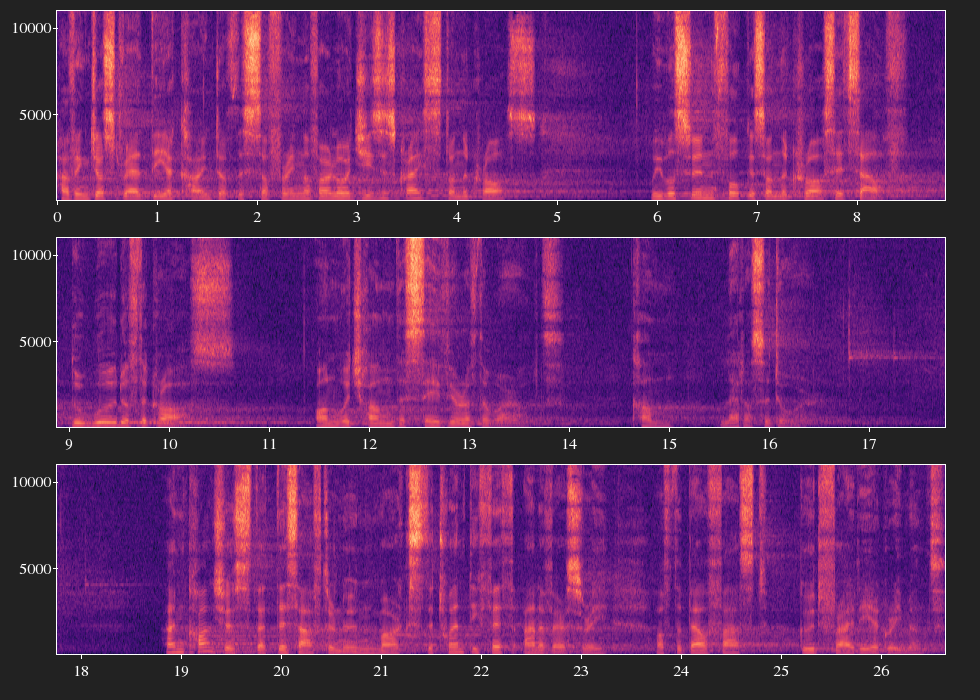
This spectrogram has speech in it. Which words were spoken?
Having just read the account of the suffering of our Lord Jesus Christ on the cross, we will soon focus on the cross itself, the wood of the cross, on which hung the Saviour of the world. Come, let us adore. I'm conscious that this afternoon marks the 25th anniversary of the Belfast Good Friday Agreement.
